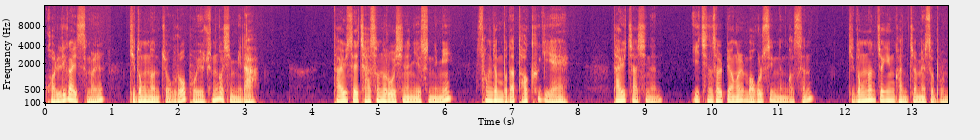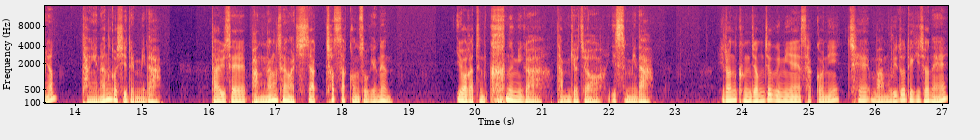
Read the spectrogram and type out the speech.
권리가 있음을 기독론적으로 보여준 것입니다. 다윗의 자손으로 오시는 예수님이 성전보다 더 크기에 다윗 자신은 이 진설병을 먹을 수 있는 것은 기독론적인 관점에서 보면 당연한 것이 됩니다. 다윗의 방랑생활 시작 첫 사건 속에는 이와 같은 큰 의미가 담겨져 있습니다. 이런 긍정적 의미의 사건이 채 마무리도 되기 전에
